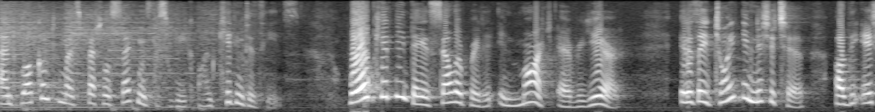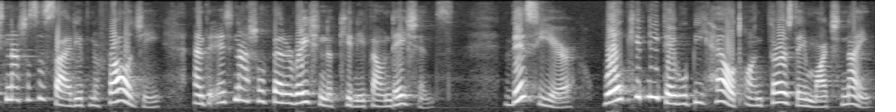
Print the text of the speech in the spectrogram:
And welcome to my special segments this week on kidney disease. World Kidney Day is celebrated in March every year. It is a joint initiative of the International Society of Nephrology and the International Federation of Kidney Foundations. This year, World Kidney Day will be held on Thursday, March 9th.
